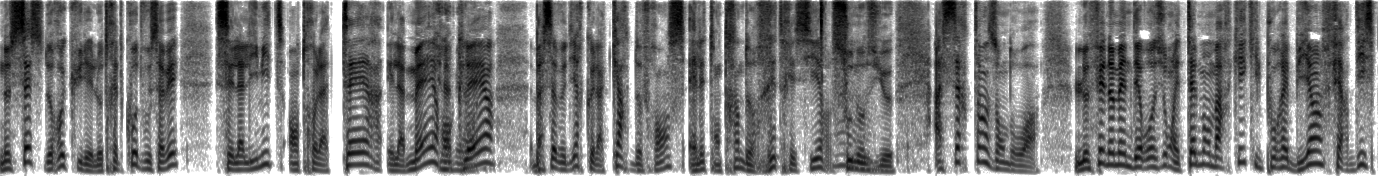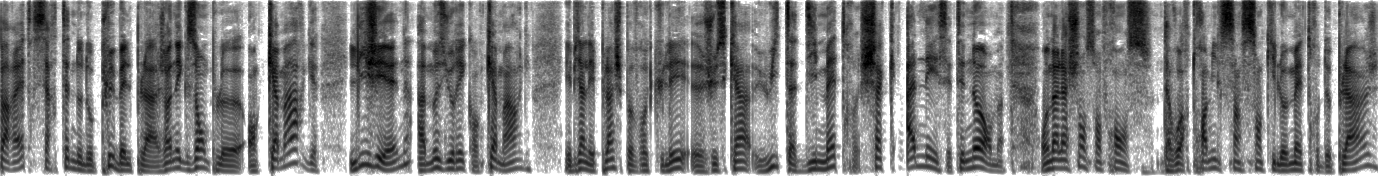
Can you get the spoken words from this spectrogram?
ne cesse de reculer. Le trait de côte, vous savez, c'est la limite entre la terre et la mer, la en mer. clair. Bah, ça veut dire que la carte de France, elle est en train de rétrécir sous nos yeux. À certains endroits, le phénomène d'érosion est tellement marqué qu'il pourrait bien faire disparaître certaines de nos plus belles plages. Un exemple en Camargue, l'IGN a mesuré qu'en Camargue, eh bien, les plages peuvent reculer euh, jusqu'à 8 à 10 mètres chaque année. C'est énorme. On a la chance en France d'avoir 3500 km de plages.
